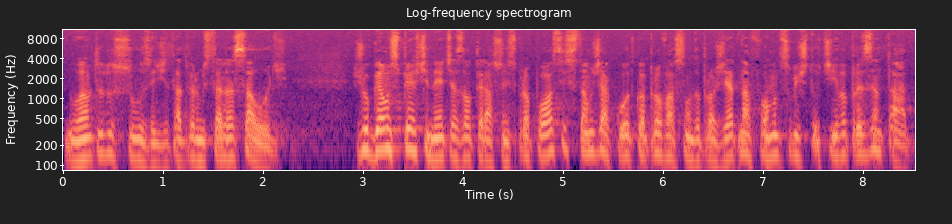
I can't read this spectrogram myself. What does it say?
no âmbito do SUS, editado pelo Ministério da Saúde. Julgamos pertinentes as alterações propostas e estamos de acordo com a aprovação do projeto na forma do substitutivo apresentado.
